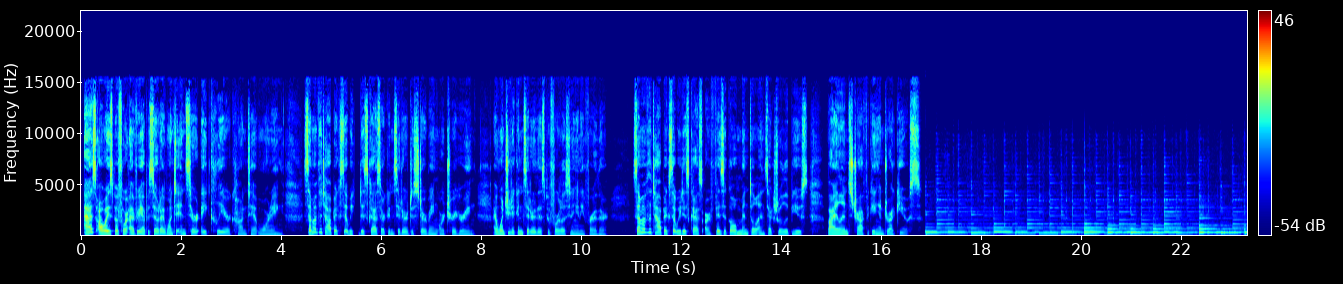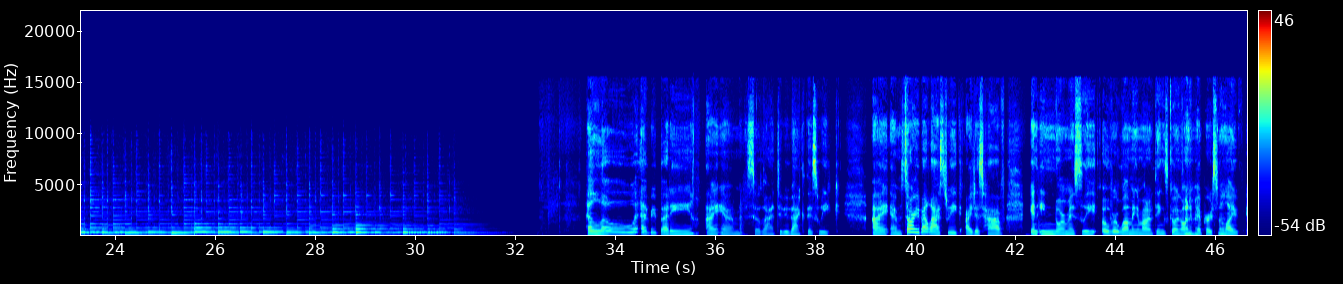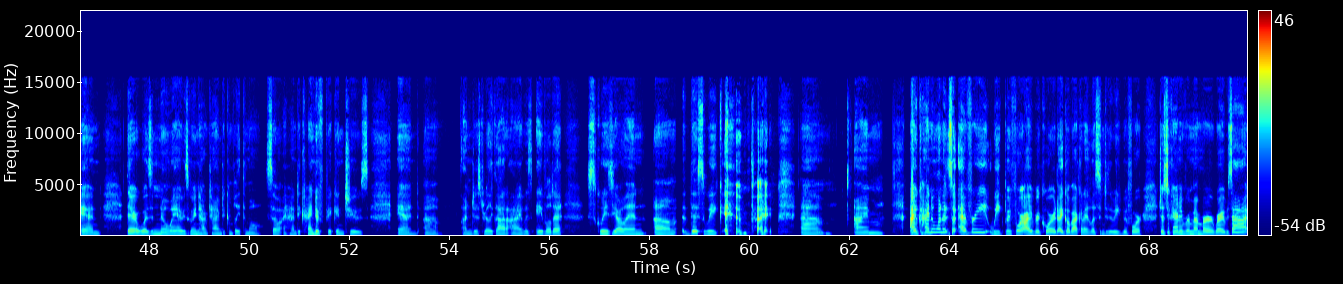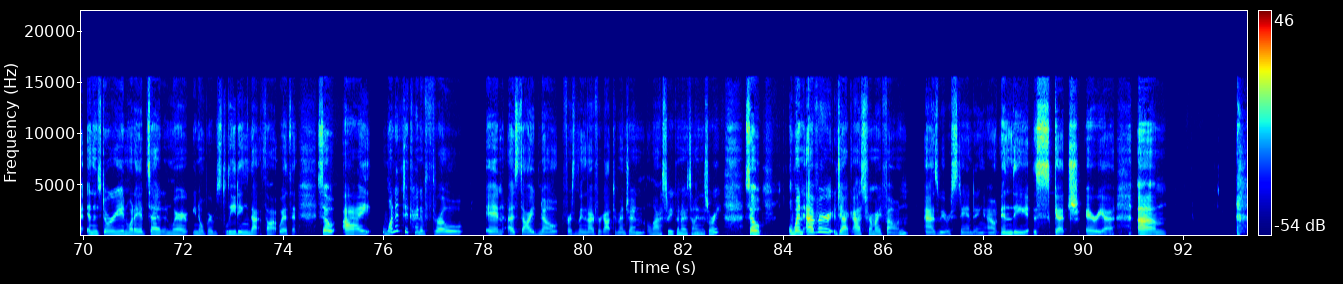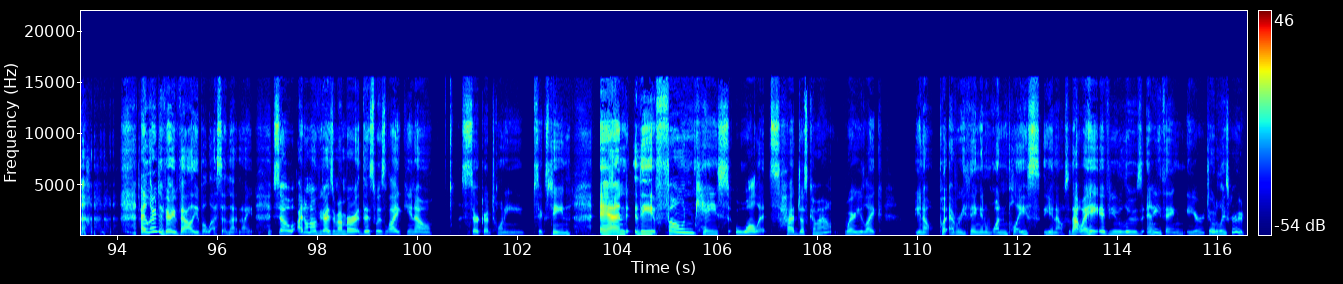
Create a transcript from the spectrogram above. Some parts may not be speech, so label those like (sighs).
As always, before every episode, I want to insert a clear content warning. Some of the topics that we discuss are considered disturbing or triggering. I want you to consider this before listening any further. Some of the topics that we discuss are physical, mental, and sexual abuse, violence, trafficking, and drug use. Hello, everybody. I am so glad to be back this week. I am sorry about last week. I just have an enormously overwhelming amount of things going on in my personal life, and there was no way I was going to have time to complete them all. So I had to kind of pick and choose. And um, I'm just really glad I was able to squeeze y'all in um, this week. (laughs) but um, I'm I kind of want to so every week before I record, I go back and I listen to the week before just to kind of remember where I was at in the story and what I had said and where, you know, where I was leading that thought with And So I wanted to kind of throw in a side note for something that I forgot to mention last week when I was telling the story. So whenever Jack asked for my phone as we were standing out in the sketch area, um (laughs) I learned a very valuable lesson that night. So I don't know if you guys remember, this was like, you know, circa 2016. And the phone case wallets had just come out where you like you know, put everything in one place, you know. So that way, if you lose anything, you're totally screwed,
